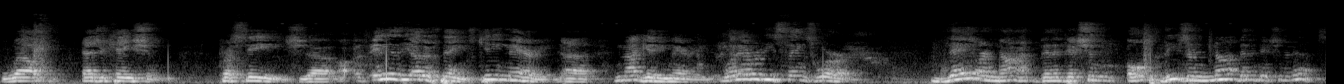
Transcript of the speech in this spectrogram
wealth, education, prestige, uh, any of the other things, getting married, uh, not getting married, whatever these things were, they are not benediction. These are not benediction events.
